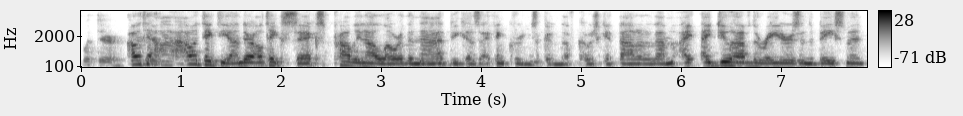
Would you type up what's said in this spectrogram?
what they're. I would, ta- I would take the under. I'll take six. Probably not lower than that because I think Gruden's a good enough coach to get that out of them. I, I do have the Raiders in the basement.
